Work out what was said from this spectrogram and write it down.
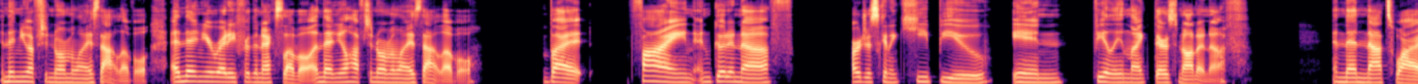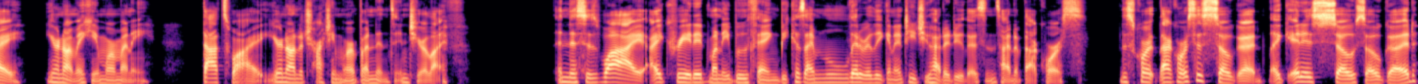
And then you have to normalize that level. And then you're ready for the next level. And then you'll have to normalize that level. But fine and good enough are just going to keep you in feeling like there's not enough. And then that's why you're not making more money. That's why you're not attracting more abundance into your life. And this is why I created Money Boo Thang because I'm literally going to teach you how to do this inside of that course. This course that course is so good. Like it is so so good.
